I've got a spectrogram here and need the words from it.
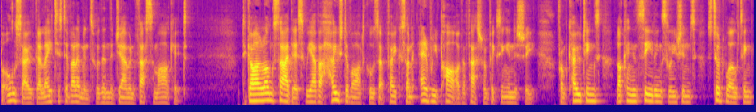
but also the latest developments within the German fastener market. To go alongside this, we have a host of articles that focus on every part of the fastener fixing industry, from coatings, locking and sealing solutions, stud welding,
